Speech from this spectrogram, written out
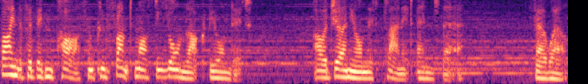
Find the Forbidden Pass and confront Master Yornlock beyond it. Our journey on this planet ends there. Farewell.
